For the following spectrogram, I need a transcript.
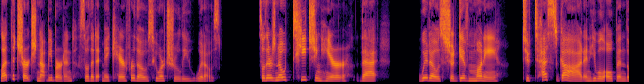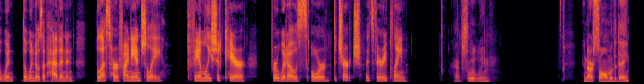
let the church not be burdened, so that it may care for those who are truly widows. So there's no teaching here that widows should give money to test God and he will open the win- the windows of heaven and bless her financially. Family should care for widows or the church. It's very plain. Absolutely. And our psalm of the day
